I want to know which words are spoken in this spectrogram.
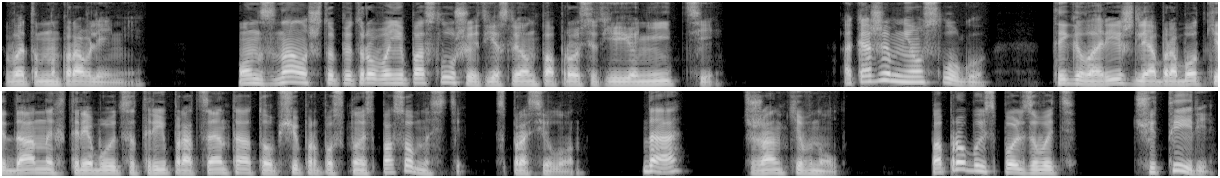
в этом направлении. Он знал, что Петрова не послушает, если он попросит ее не идти. «Окажи мне услугу. Ты говоришь, для обработки данных требуется 3% от общей пропускной способности?» — спросил он. «Да», — Жан кивнул. Попробуй использовать четыре.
